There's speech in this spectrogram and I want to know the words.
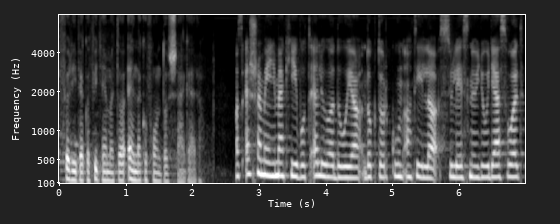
fölhívják a figyelmet a, ennek a fontosságára. Az esemény meghívott előadója dr. Kun Attila szülésznőgyógyász volt,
